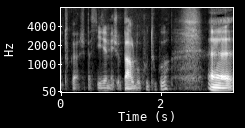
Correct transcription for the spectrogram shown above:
En tout cas, je ne sais pas si j'aime, mais je parle beaucoup tout court. Euh,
